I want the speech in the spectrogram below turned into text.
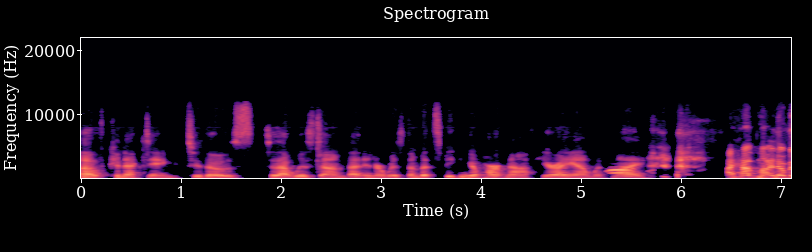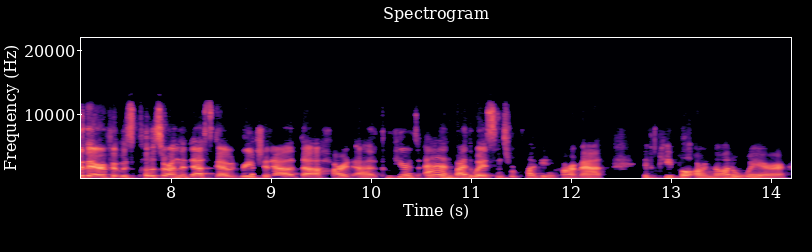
of connecting to those to that wisdom that inner wisdom but speaking of heart math here i am with my I have mine over there. If it was closer on the desk, I would reach it out. The heart uh, coherence. And by the way, since we're plugging heart math, if people are not aware,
